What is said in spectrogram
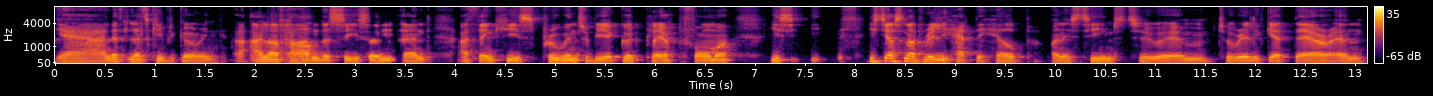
Yeah, let's let's keep it going. I, I love Uh-huh. Harden this season, and I think he's proven to be a good player performer. He's he's just not really had the help on his teams to um to really get there. And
